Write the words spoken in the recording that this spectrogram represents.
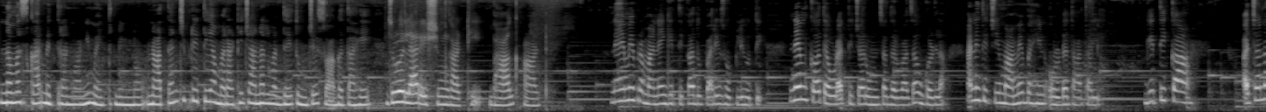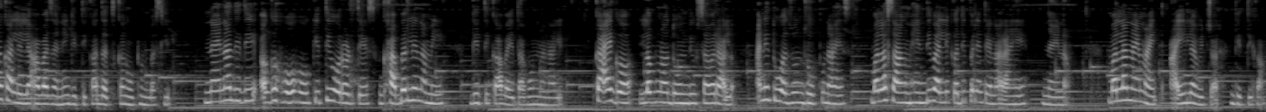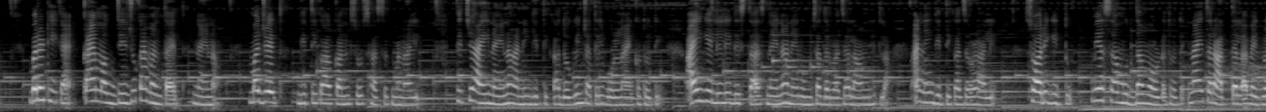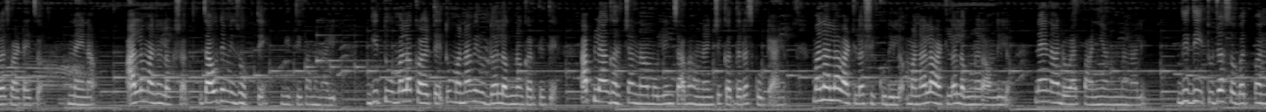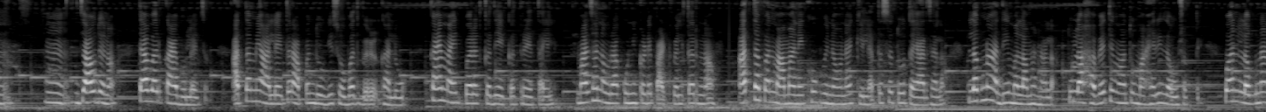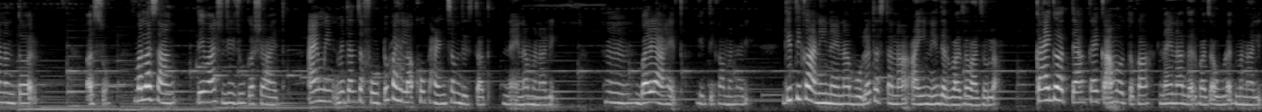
नमस्कार मित्रांनो आणि मैत्रिणींनो नात्यांची प्रीती या मराठी चॅनलमध्ये तुमचे स्वागत आहे. जुळल्या रेशीम गाठी भाग आठ. नेहमीप्रमाणे गीतिका दुपारी झोपली होती. नेमकं तेवढ्यात तिच्या रूमचा दरवाजा उघडला आणि तिची मामे बहीण ओरडत आत आली. गीतिका! अचानक आलेल्या आवाजाने गीतिका दचकन उठून बसली. नैना दिदी अगं हो हो किती ओरडतेस घाबरले ना मी? गीतिका वैतागून म्हणाली. काय ग? लग्न दोन दिवसावर आलं. आणि तू अजून झोपून आहेस. मला सांग मेहंदीवाली कधीपर्यंत येणार आहे? नैना. मला नाही माहीत. आईला विचार गीतिका. बरं ठीक आहे. काय मग? जेजू काय म्हणतायत? नैना. मजेत गीतिका कनसूस हसत म्हणाली. तिची आई नैना आणि गीतिका दोघींच्यातील बोलणं ऐकत होती. आई गेलेली दिसताच नैनाने रूमचा दरवाजा लावून घेतला आणि गीतिकाजवळ आली. सॉरी गीतू मी असं मुद्दाम ओरडत होते. नाहीतर आत्याला वेगळंच वाटायचं. नैना आलं माझ्या लक्षात. जाऊ दे मी झोपते गीतिका म्हणाली. गीतू मला कळते तू मनाविरुद्ध लग्न करते ते. आपल्या घरच्यांना मुलींचा भावनांची कदरच कुठे आहे? मनाला वाटलं शिकू दिलं. मनाला वाटलं लग्न लावून दिलं. नैना डोळ्यात पाणी आणून म्हणाली. दीदी तुझ्यासोबत पण जाऊ दे ना. त्यावर काय बोलायचं? आता मी आले तर आपण दोघी सोबत वेळ घालवू. काय माहीत परत कधी एकत्र येता येईल? माझा नवरा कुणीकडे पाठवेल तर ना? आत्ता पण मामाने खूप विनवण्या केल्या तसं तो तयार झाला. लग्नाआधी मला म्हणाला तुला हवे तेव्हा तू माहेरी जाऊ शकते पण लग्नानंतर असो. मला सांग देवांश जिजू कशा आहेत? आय मीन मी त्यांचा फोटो पाहिला खूप हँडसम दिसतात. नैना म्हणाली बरे आहेत गीतिका म्हणाली. गीतिका आणि नैना बोलत असताना आईने दरवाजा वाजवला. काय ग आत्या काय काम होतं का? नैना दरवाजा उघडत म्हणाली.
